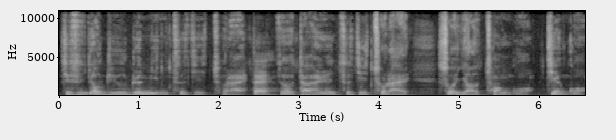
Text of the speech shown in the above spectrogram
就是要由人民自己出来，对，就台湾人自己出来说要创国建国。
